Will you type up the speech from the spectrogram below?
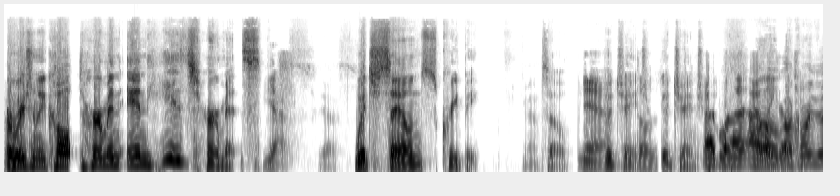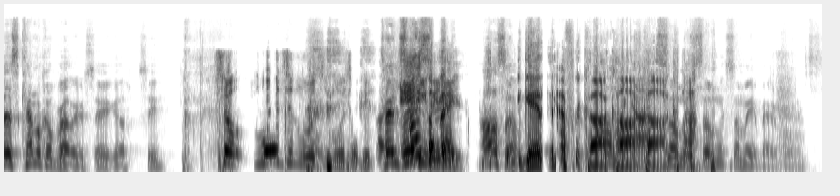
Originally called Herman and His Hermits, yes, yes. which sounds creepy. Yeah. So Yeah, good change. Good change. Uh, well, I, I oh, like that. according to this, Chemical Brothers. There you go. See, So loads and loads and loads of good Ten bands. Anyway, City, also. Began in Africa. Oh my Ca, God, ca, so, many, ca. so many, so many better bands.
